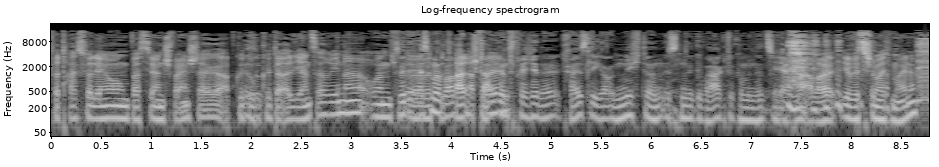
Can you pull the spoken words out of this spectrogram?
Vertragsverlängerung Bastian Schweinsteiger, abgedunkelte Allianz Arena und Ich würde äh, erstmal total. Stadionsprecher der Kreisliga und nüchtern ist eine gewagte Kombination. Ja, aber ihr wisst schon, was ich meine.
